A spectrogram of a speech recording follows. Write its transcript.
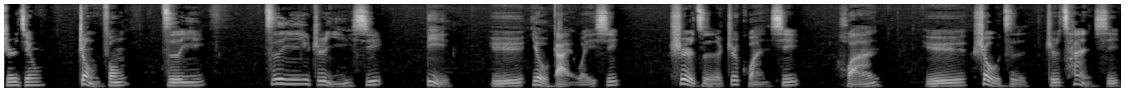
诗经·正风·咨衣。咨衣之宜兮，必于又改为兮。世子之管兮，还于受子之粲兮。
